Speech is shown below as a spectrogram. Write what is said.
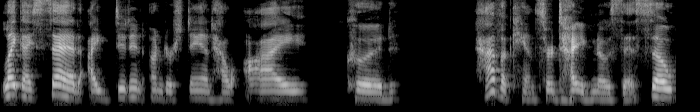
like i said i didn't understand how i could have a cancer diagnosis. So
